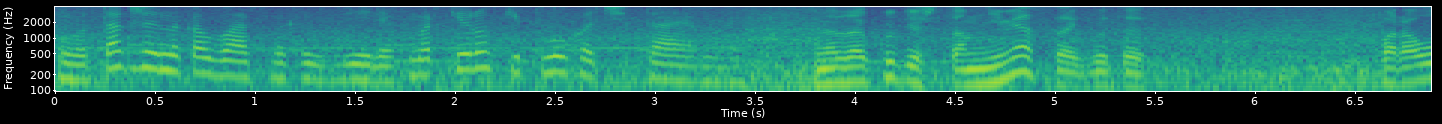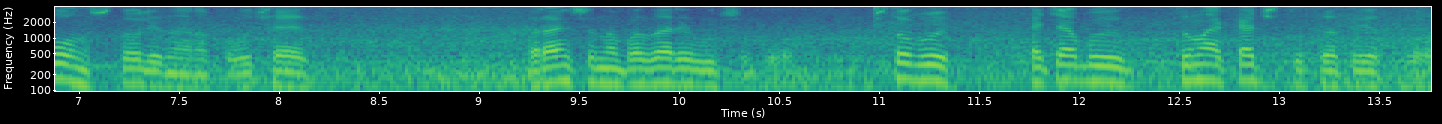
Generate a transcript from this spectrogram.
Вот. Также и на колбасных изделиях. Маркировки плохо читаемые. Иногда купишь там не мясо, а какой-то поролон, что ли, наверное, получается. Раньше на базаре лучше было. Чтобы хотя бы цена качеству соответствовала.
